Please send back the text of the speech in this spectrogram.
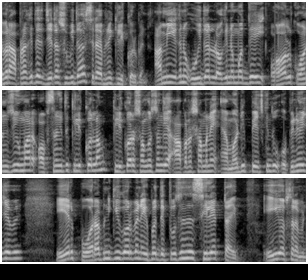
এবার আপনার ক্ষেত্রে যেটা সুবিধা হয়, সেটা আপনি ক্লিক করবেন। আমি এখানে উইদাউট লগ ইনের মধ্যে অল কনজিউমার অপশানে কিন্তু ক্লিক করলাম। ক্লিক করার সঙ্গে সঙ্গে আপনার সামনে এমআরটি পেজ কিন্তু ওপেন হয়ে যাবে। এরপর আপনি কি করবেন? এরপর দেখতে পাচ্ছেন যে সিলেক্ট টাইপ এই অপশানে আপনি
